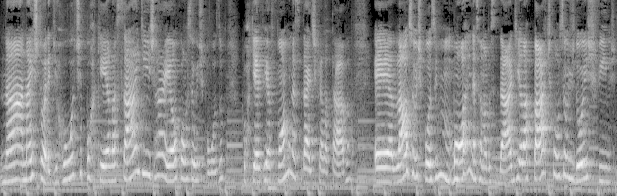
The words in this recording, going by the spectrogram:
na, na história de Ruth, porque ela sai de Israel com seu esposo, porque havia fome na cidade que ela estava. É, lá o seu esposo morre nessa nova cidade e ela parte com seus dois filhos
